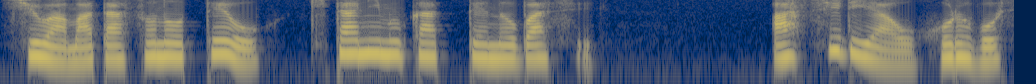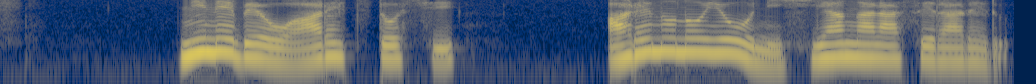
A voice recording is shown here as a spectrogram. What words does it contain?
主はまたその手を北に向かって伸ばし、アッシリアを滅ぼし、ニネベを荒れ地とし、荒れ野のように干上がらせられる。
